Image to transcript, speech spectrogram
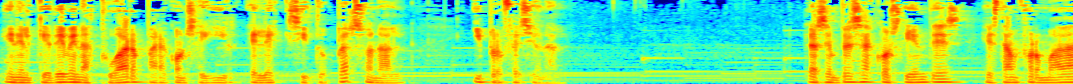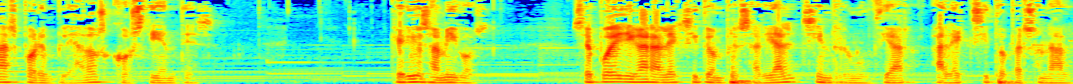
en el que deben actuar para conseguir el éxito personal y profesional. Las empresas conscientes están formadas por empleados conscientes. Queridos amigos, se puede llegar al éxito empresarial sin renunciar al éxito personal.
